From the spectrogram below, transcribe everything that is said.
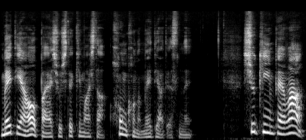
メディアを買収してきました。香港のメディアですね。習近平は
